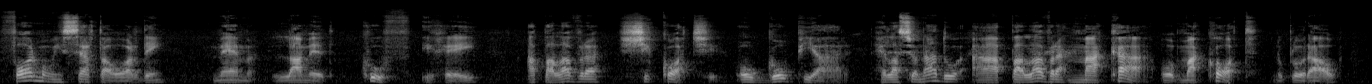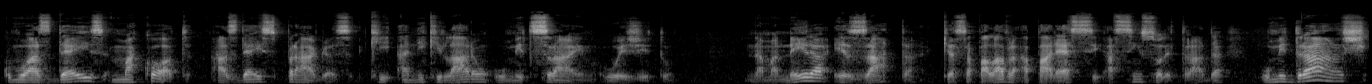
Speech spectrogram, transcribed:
formam em certa ordem, Mem, Lamed, Kuf e Rei, a palavra chicote ou golpear, relacionado à palavra maká ou makot, no plural, como as dez makot, as dez pragas que aniquilaram o Mitzrayim, o Egito. Na maneira exata que essa palavra aparece assim soletrada, o Midrash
